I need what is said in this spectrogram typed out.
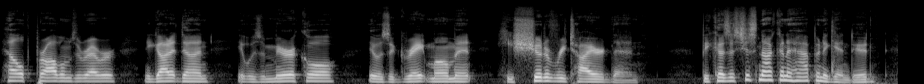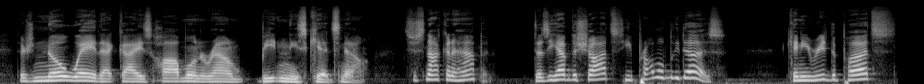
health problems or whatever. And he got it done. It was a miracle. It was a great moment. He should have retired then because it's just not going to happen again, dude. There's no way that guy's hobbling around beating these kids now. It's just not going to happen. Does he have the shots? He probably does. Can he read the putts?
